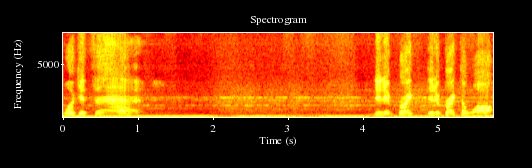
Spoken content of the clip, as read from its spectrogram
Look at that. Did it break did it break the wall?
